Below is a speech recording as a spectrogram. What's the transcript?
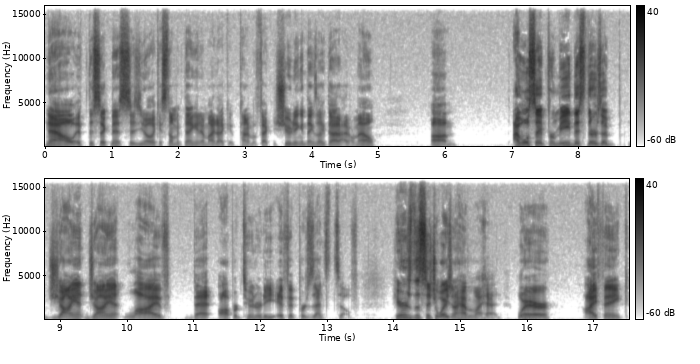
Now, if the sickness is you know like a stomach thing and it might like kind of affect the shooting and things like that, I don't know. Um, I will say for me, this there's a giant, giant live bet opportunity if it presents itself. Here's the situation I have in my head where I think,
